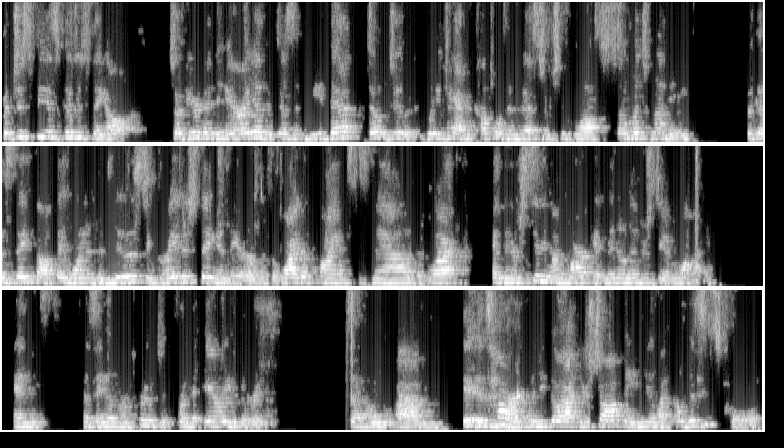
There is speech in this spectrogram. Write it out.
but just be as good as they are. So if you're in an area that doesn't need that, don't do it. We've had a couple of investors who've lost so much money because they thought they wanted the newest and greatest thing in there with the white appliances now and the black, and they're sitting on market and they don't understand why. And it's because they over improved it for the area they're in. So um, it- it's hard when you go out and you're shopping, you're like, oh, this is cool.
